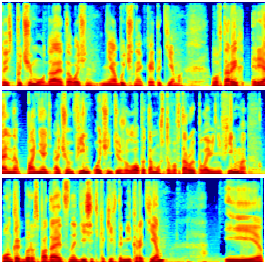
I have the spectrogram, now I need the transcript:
То есть почему, да, это очень необычная какая-то тема. Во-вторых, реально понять, о чем фильм, очень тяжело, потому что во второй половине фильма он как бы распадается на 10 каких-то микротем, и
